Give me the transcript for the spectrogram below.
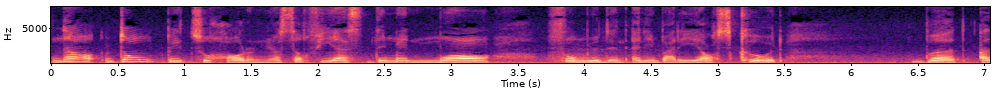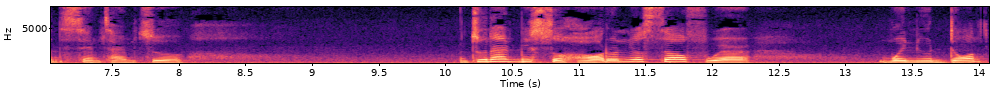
Now don't be too hard on yourself. Yes, they made more from you than anybody else could but at the same time too do not be so hard on yourself where when you don't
